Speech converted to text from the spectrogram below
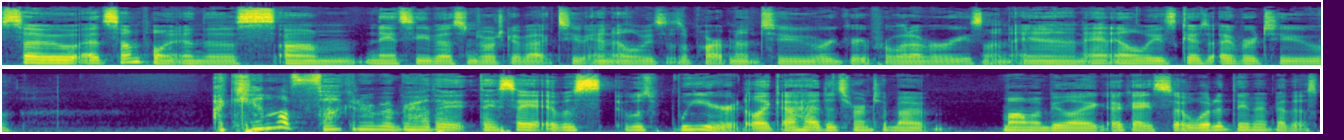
So at some point in this, um, Nancy, Bess, and George go back to Aunt Eloise's apartment to regroup for whatever reason, and Aunt Eloise goes over to. I cannot fucking remember how they, they say it. It was it was weird. Like I had to turn to my mom and be like, okay, so what did they make by this?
